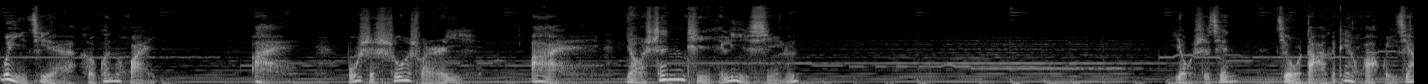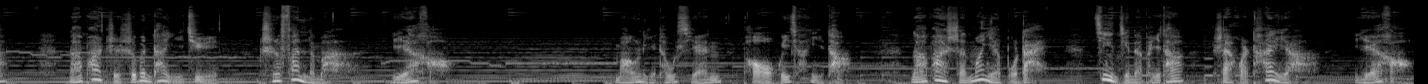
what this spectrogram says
慰藉和关怀。爱，不是说说而已，爱要身体力行。有时间就打个电话回家。哪怕只是问他一句“吃饭了吗”也好。忙里偷闲跑回家一趟，哪怕什么也不带，静静的陪他晒会儿太阳也好。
